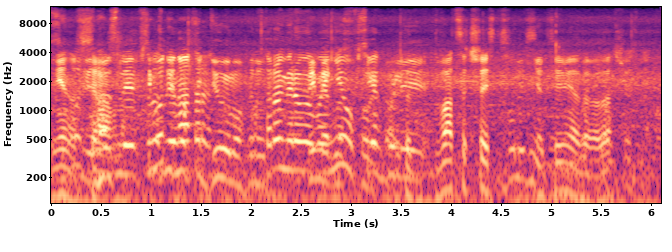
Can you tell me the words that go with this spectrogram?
Не, ну все равно. 12 Всего всего 12 12 дюймов. Во Второй мировой Примерно войне у всех были... Это 26 были- нет, сантиметров, да? 26 не было.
